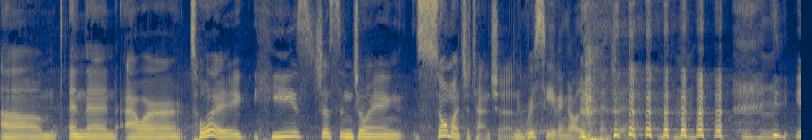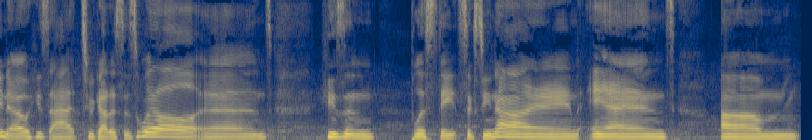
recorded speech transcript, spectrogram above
Um, and then our toy he's just enjoying so much attention. Receiving all the attention. you know, he's at Two Goddesses Will and he's in Bliss State 69. And um,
